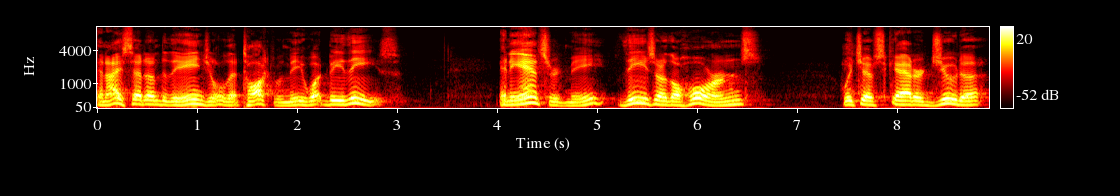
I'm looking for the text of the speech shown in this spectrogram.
and I said unto the angel that talked with me, What be these? And he answered me, These are the horns which have scattered Judah,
